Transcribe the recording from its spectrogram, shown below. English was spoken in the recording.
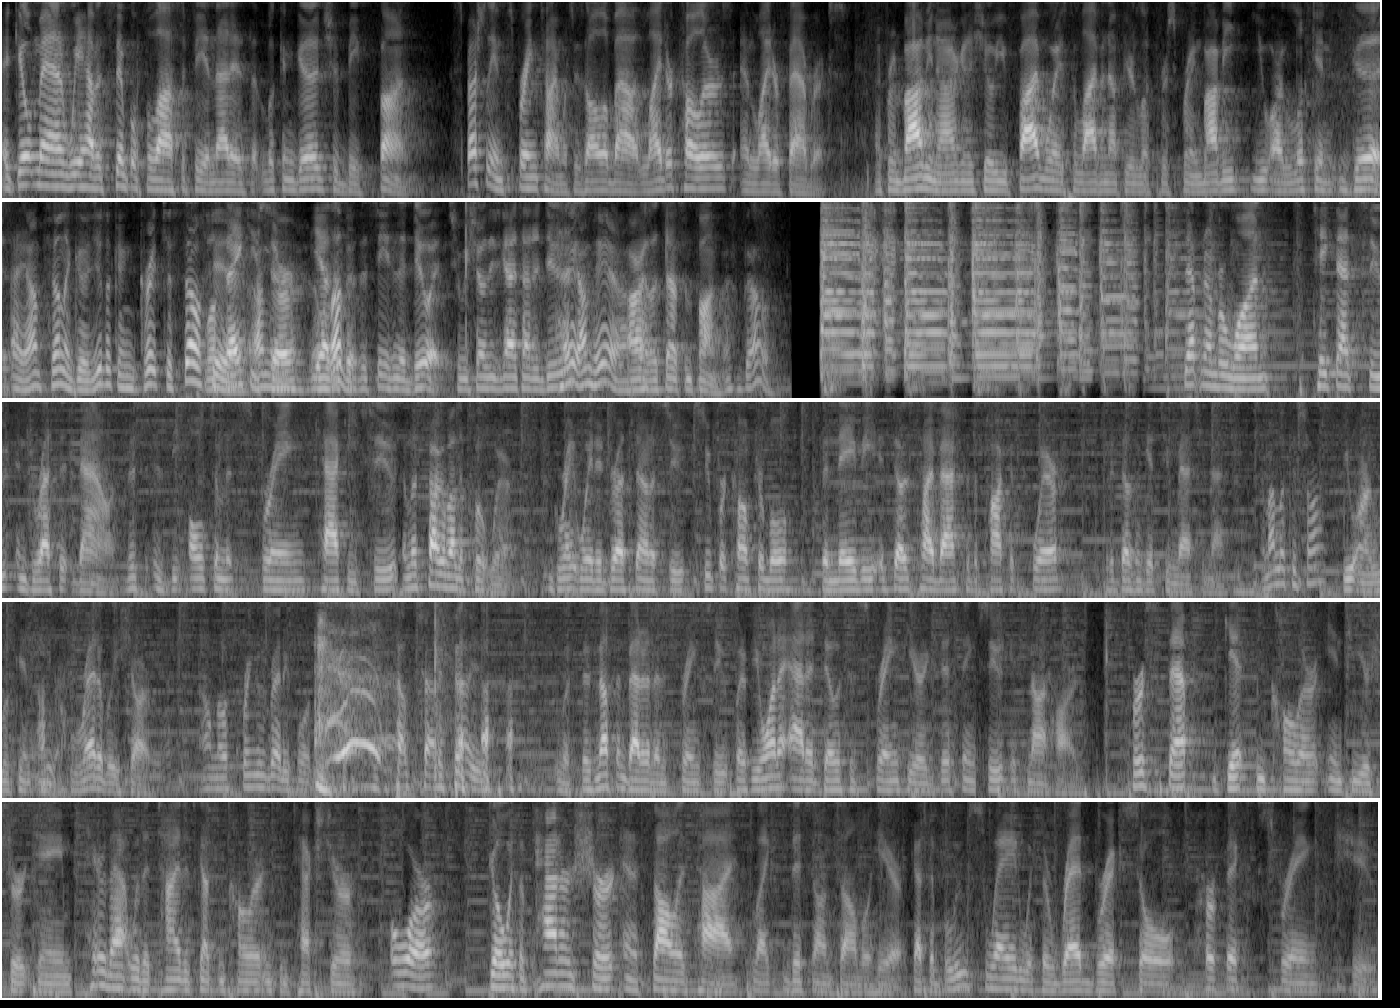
At Gilt Man, we have a simple philosophy, and that is that looking good should be fun, especially in springtime, which is all about lighter colors and lighter fabrics. My friend Bobby and I are going to show you five ways to liven up your look for spring. Bobby, you are looking good. Hey, I'm feeling good. You're looking great yourself well, here. thank you, I mean, sir. I yeah, this it. is the season to do it. Should we show these guys how to do this? Hey, I'm here. All right, Let's- let's have some fun. Let's go. Step number one, take that suit and dress it down. This is the ultimate spring khaki suit. And let's talk about the footwear. Great way to dress down a suit, super comfortable. The navy, it does tie back to the pocket square, but it doesn't get too matchy-matchy. Am I looking sharp? You are looking incredibly sharp. I don't know if spring is ready for me. I'm trying to tell you. Look, there's nothing better than a spring suit, but if you want to add a dose of spring to your existing suit, it's not hard. First step, get some color into your shirt game. Pair that with a tie that's got some color and some texture. Or go with a patterned shirt and a solid tie like this ensemble here. Got the blue suede with the red brick sole. Perfect spring shoe.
